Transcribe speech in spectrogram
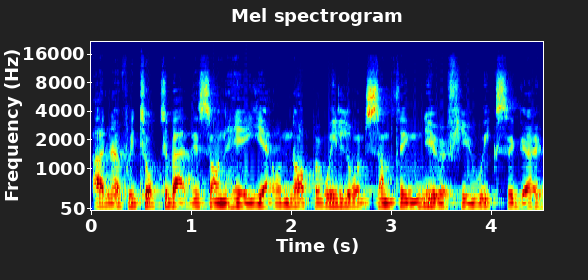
I don't know if we talked about this on here yet or not, but we launched something new a few weeks ago.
